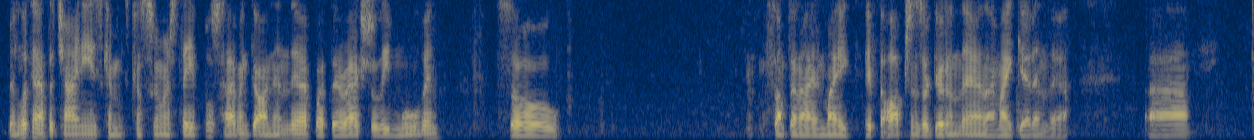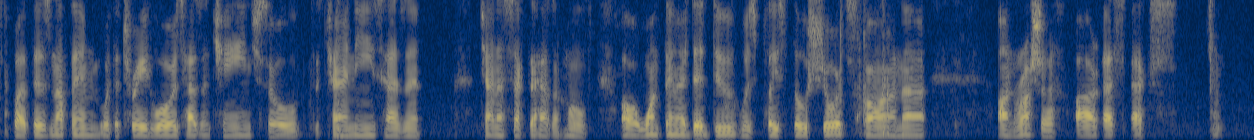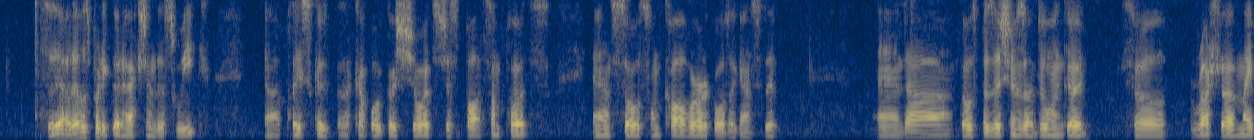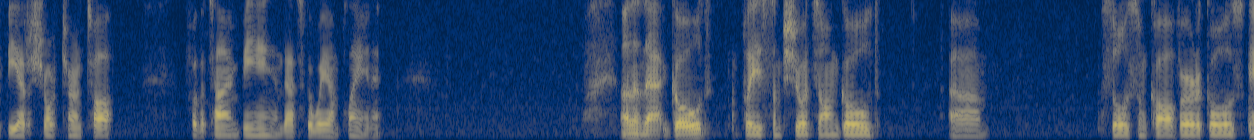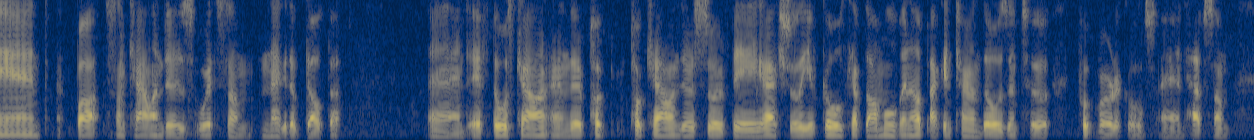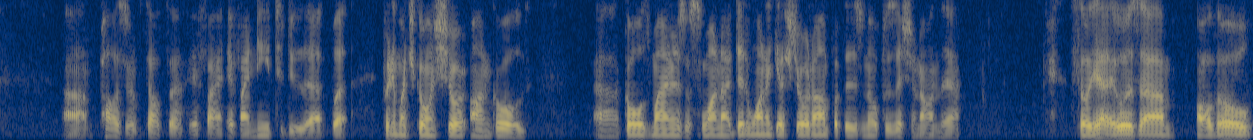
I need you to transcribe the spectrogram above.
been looking at the Chinese com- consumer staples. Haven't gone in there, but they're actually moving. So something I might, if the options are good in there, I might get in there. Uh, but there's nothing with the trade wars hasn't changed, so the Chinese hasn't, China sector hasn't moved. Oh, one thing I did do was place those shorts on uh, on Russia RSX. So yeah, that was pretty good action this week. Uh, placed good a couple of good shorts. Just bought some puts and sold some call verticals against it. And uh, those positions are doing good. So Russia might be at a short term top for the time being, and that's the way I'm playing it. other than that, gold. Placed some shorts on gold. Um, sold some call verticals and bought some calendars with some negative delta. And if those cal and they're put put calendars, so if they actually if gold kept on moving up, I can turn those into put verticals and have some um, positive delta if I if I need to do that. But pretty much going short on gold. Uh, gold miners was one I did want to get short on, but there's no position on there. So yeah, it was. Um, although,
